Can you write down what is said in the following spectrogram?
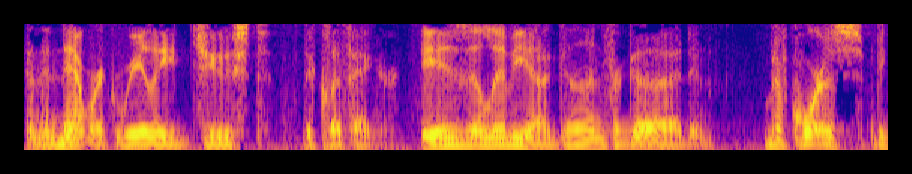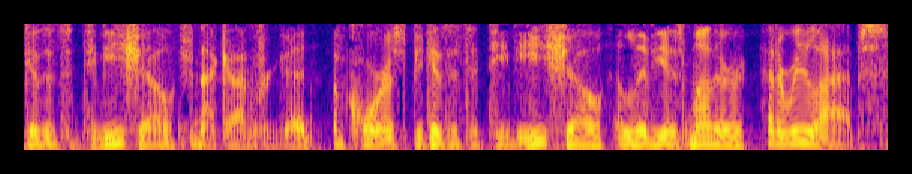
And the network really juiced the cliffhanger. Is Olivia gone for good? And but of course, because it's a TV show, she's not gone for good. Of course, because it's a TV show, Olivia's mother had a relapse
